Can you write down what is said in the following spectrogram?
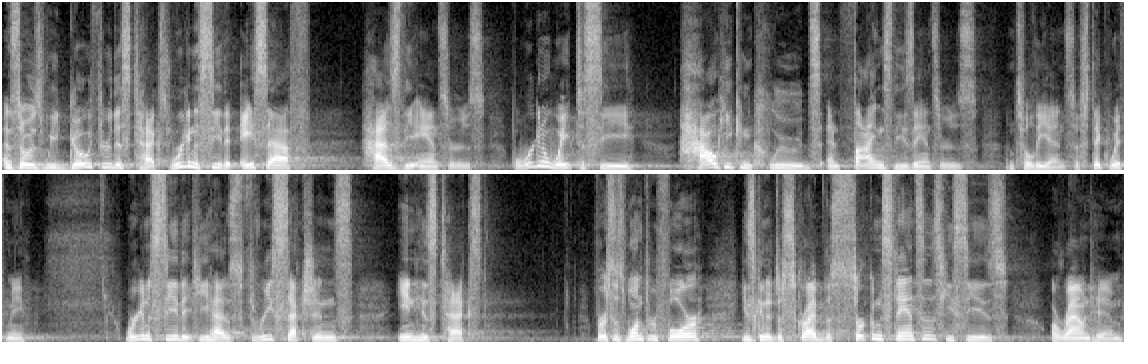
And so, as we go through this text, we're going to see that Asaph has the answers, but we're going to wait to see how he concludes and finds these answers until the end. So, stick with me. We're going to see that he has three sections in his text. Verses 1 through 4, he's going to describe the circumstances he sees around him.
